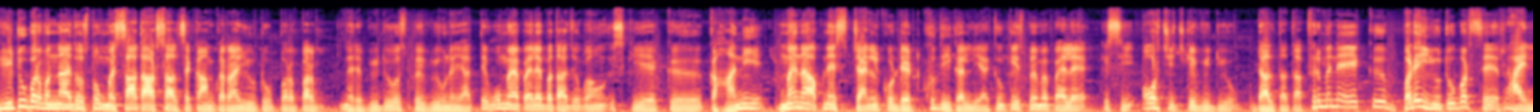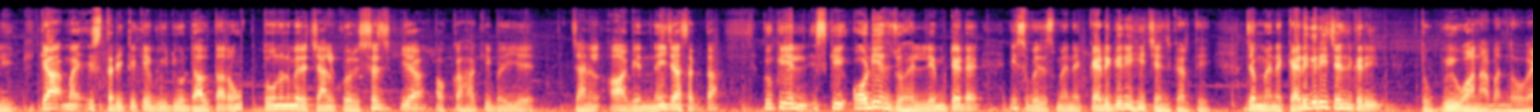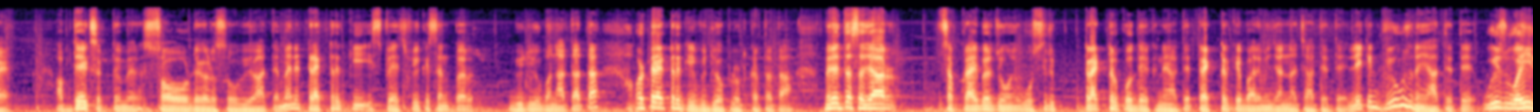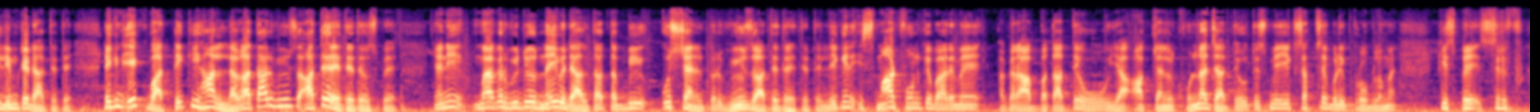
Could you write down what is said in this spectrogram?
YouTuber बनना है दोस्तों। मैं सात आठ साल से काम कर रहा हूँ यूट्यूब पर। पर मेरे वीडियोस पे व्यू नहीं आते। वो मैं पहले बता चुका हूँ। इसकी एक कहानी है। मैं ना अपने इस चैनल को डेट खुद ही कर लिया, क्योंकि इस पर मैं पहले किसी और चीज़ के वीडियो डालता था। फिर मैंने एक बड़े यूट्यूबर से राय ली कि क्या मैं इस तरीके के वीडियो डालता रहूँ। तो उन्होंने मेरे चैनल को रिसर्च किया और कहा कि भाई ये चैनल आगे नहीं जा सकता, क्योंकि ये इसकी ऑडियंस जो है लिमिटेड है। इस वजह से मैंने कैटेगरी ही चेंज कर दी। जब मैंने कैटेगरी चेंज करी तो व्यू आना बंद हो गए। अब देख सकते हो मेरे सौ, डेढ़ सौ व्यू आते हैं। मैंने ट्रैक्टर की स्पेसिफिकेशन पर वीडियो बनाता था और ट्रैक्टर की वीडियो अपलोड करता था। मेरे दस हज़ार सब्सक्राइबर जो हैं, वो सिर्फ़ ट्रैक्टर को देखने आते, ट्रैक्टर के बारे में जानना चाहते थे। लेकिन व्यूज़ नहीं आते थे। व्यूज़ वही लिमिटेड आते थे। लेकिन एक बात थी कि हाँ लगातार व्यूज़ आते रहते थे उस पर यानी मैं अगर वीडियो नहीं भी डालता, तब भी उस चैनल पर व्यूज़ आते रहते थे। लेकिन स्मार्टफ़ोन के बारे में अगर आप बताते हो या आप चैनल खोलना चाहते हो तो इसमें एक सबसे बड़ी प्रॉब्लम है कि इस पर सिर्फ़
